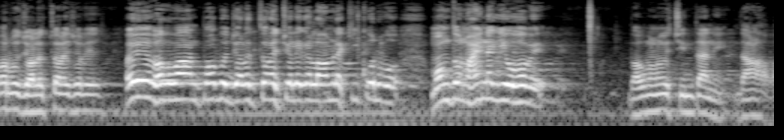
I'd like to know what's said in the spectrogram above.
পর্বত জলের তলায় চলে হে ভগবান, পর্বত জলের তলায় চলে গেল, আমরা কি করব? মন্থন হয় নাকি ওভাবে? ভগবানের চিন্তা নেই, দাঁড়াও।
